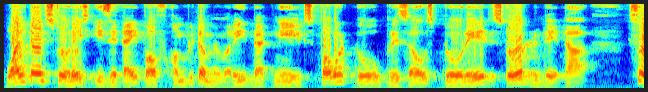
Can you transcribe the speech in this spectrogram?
Volatile storage is a type of computer memory that needs power to preserve storage stored data. So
